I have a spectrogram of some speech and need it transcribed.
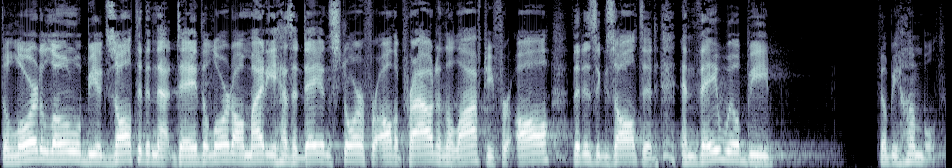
The Lord alone will be exalted in that day. The Lord Almighty has a day in store for all the proud and the lofty, for all that is exalted, and they will be, they'll be humbled.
